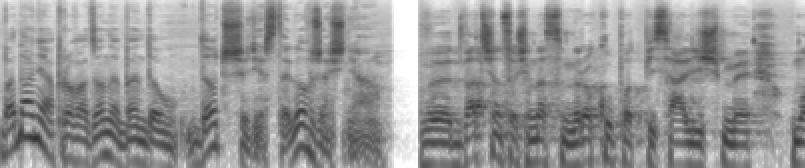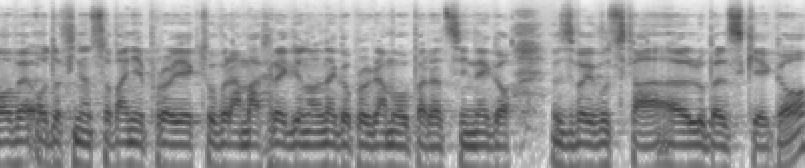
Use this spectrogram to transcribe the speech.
Badania prowadzone będą do 30 września. W 2018 roku podpisaliśmy umowę o dofinansowanie projektu w ramach Regionalnego Programu Operacyjnego z województwa lubelskiego.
